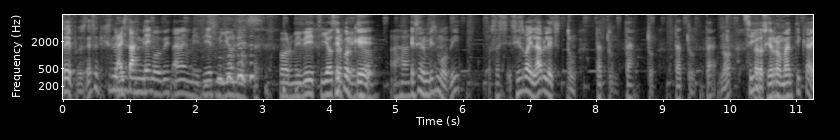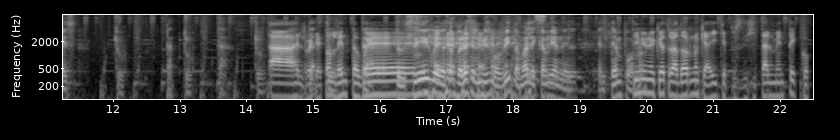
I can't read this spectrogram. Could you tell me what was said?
Sí, pues ese que es el Ahí está, mismo, mismo beat. dame mis 10 millones por mi beat y otro Sí, porque que ajá. Es el mismo beat. O sea, si, si es bailable es tum, ta, tum, ta, tum, ta, tum, ta, ¿no? Sí. Pero si es romántica es tu, ta, tu, ta, tu. Ah, el reggaetón tu, lento, güey. Sí, güey, o sea, pero es el mismo beat, nomás le Sí. cambian el, el tempo, Tiene ¿no? uno que otro adorno que hay que pues digitalmente co-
